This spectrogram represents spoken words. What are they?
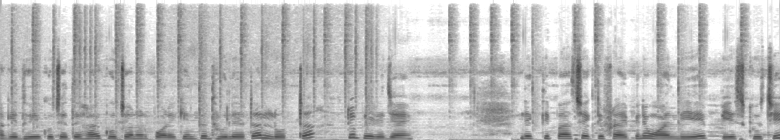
আগে ধুয়ে কুচাতে হয়। কুচানোর পরে কিন্তু ধুলে এটা লোদটা একটু বেড়ে যায়। দেখতে পাচ্ছ, একটি ফ্রাই প্যানে অয়েল দিয়ে পেঁয়াজ কুচি,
